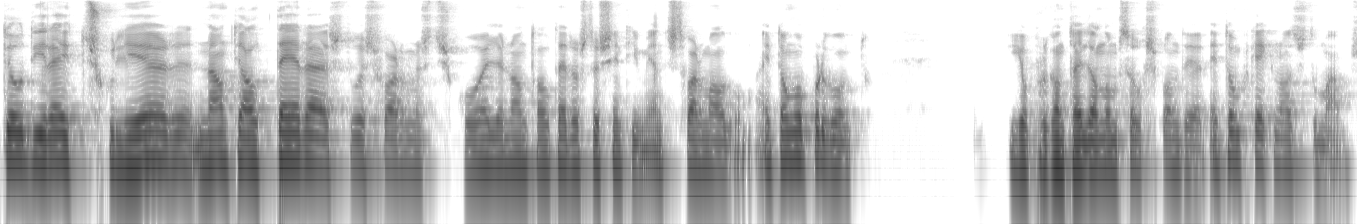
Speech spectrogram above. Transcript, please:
teu direito de escolher não te altera as tuas formas de escolha, não te altera os teus sentimentos de forma alguma. Então eu pergunto, e eu perguntei-lhe, ele não me soube responder, então porquê é que nós os tomamos?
